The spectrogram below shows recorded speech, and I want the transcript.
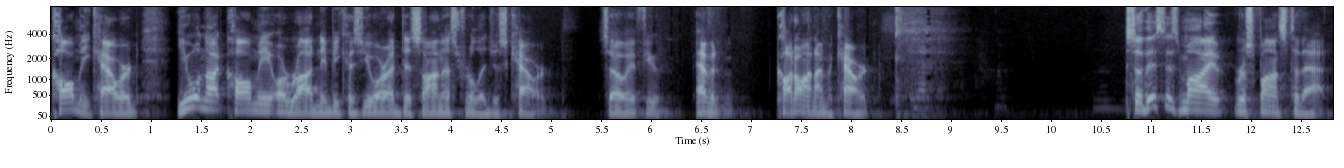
Call me, coward. You will not call me or Rodney because you are a dishonest religious coward. So if you haven't caught on, I'm a coward. So this is my response to that.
